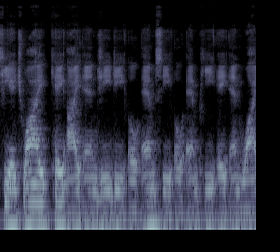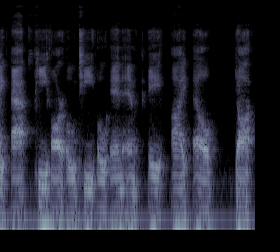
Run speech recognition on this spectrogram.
T H Y K I N G D O M C O M P A N Y at P R O T O N M A I L dot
